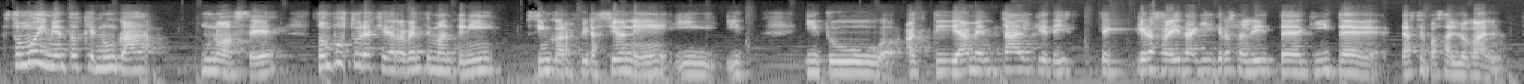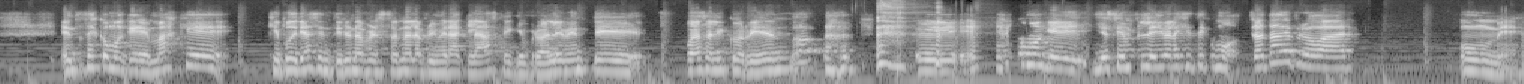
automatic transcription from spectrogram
Son movimientos que nunca uno hace. Son posturas que de repente mantení cinco respiraciones y, y, y, tu actividad mental que te dice quiero salir de aquí, quiero salir de aquí, te, te hace pasarlo mal. Entonces como que más que, que podría sentir una persona en la primera clase que probablemente pueda salir corriendo, eh, es como que yo siempre le digo a la gente como trata de probar un mes,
